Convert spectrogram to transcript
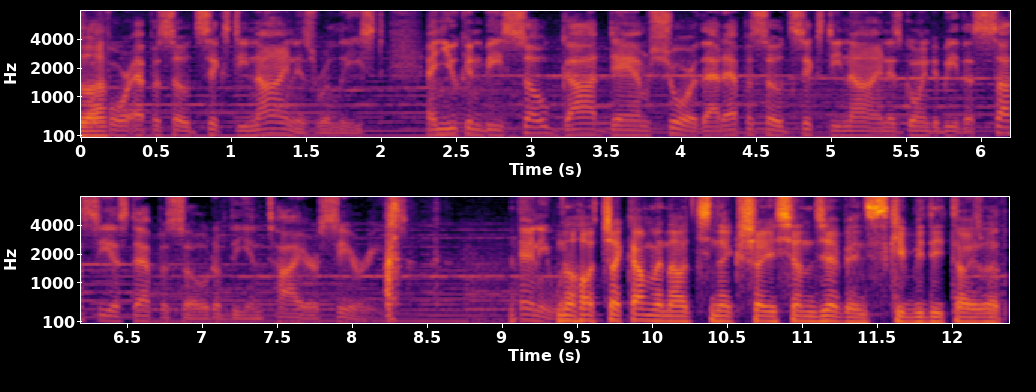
nieźle. before episode 69 is released, and you can be so goddamn sure that episode 69 is going to be the sussiest episode of the entire series. No, czekamy na odcinek 69 z Kibidi Toilet.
